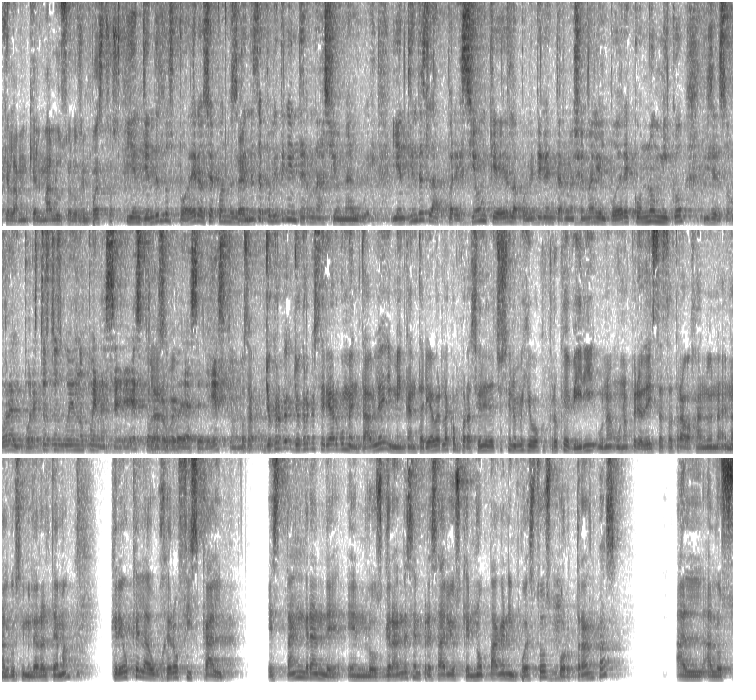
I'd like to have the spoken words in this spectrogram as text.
que, el mal uso de los impuestos. Y entiendes los poderes. O sea, cuando entiendes de política internacional, güey, y entiendes la presión que es la política internacional y el poder económico, dices, órale, por esto estos güeyes no pueden hacer esto, no se puede hacer esto. O sea, yo creo, que, yo creo que sería argumentable y me encantaría ver la comparación. Y de hecho, si no me equivoco, creo que Viri, una, una periodista, está trabajando en, en algo similar al tema. Creo que el agujero fiscal es tan grande en los grandes empresarios que no pagan impuestos por trampas a los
